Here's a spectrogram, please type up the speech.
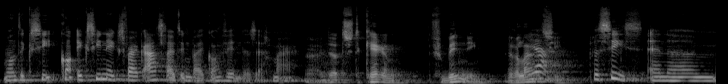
Want ik zie, kan, ik zie niks waar ik aansluiting bij kan vinden, zeg maar. Nou, dat is de kern, verbinding, relatie. Ja, precies. En ehm,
